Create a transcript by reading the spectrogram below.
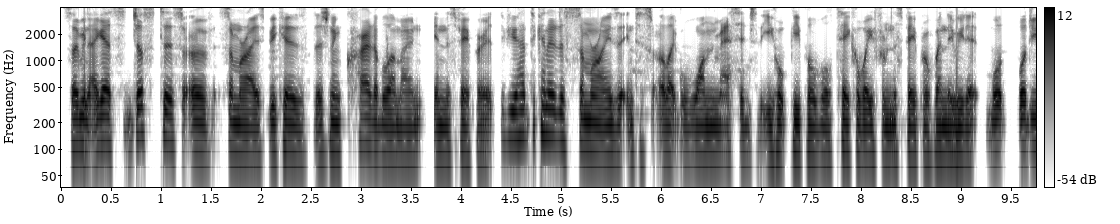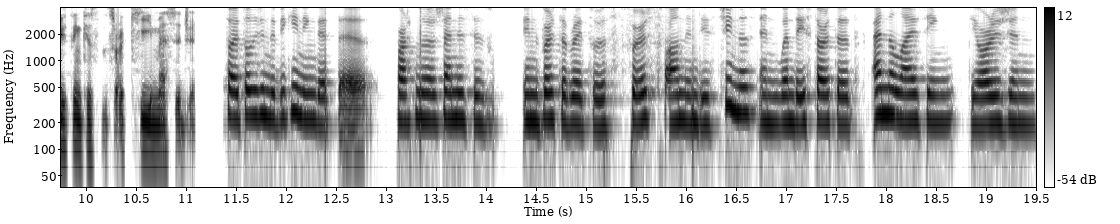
So, I mean, I guess just to sort of summarize, because there's an incredible amount in this paper. If you had to kind of just summarize it into sort of like one message that you hope people will take away from this paper when they read it, what what do you think is the sort of key message? So, I told you in the beginning that the parthenogenesis in vertebrates was first found in this genus and when they started analyzing the origin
